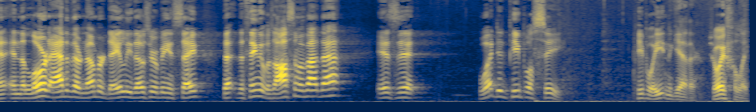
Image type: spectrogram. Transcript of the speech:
And, and the Lord added their number daily, those who are being saved. The, the thing that was awesome about that is that what did people see? People eating together joyfully.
